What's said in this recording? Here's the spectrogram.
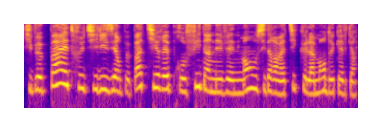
qui peut pas être utilisé, on peut pas tirer profit d'un événement aussi dramatique que la mort de quelqu'un.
